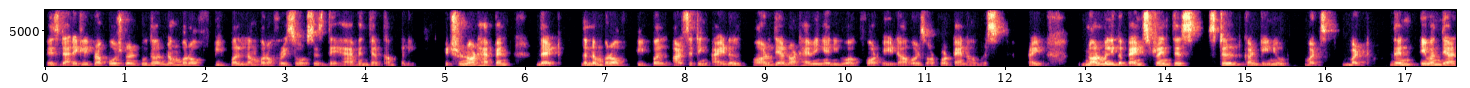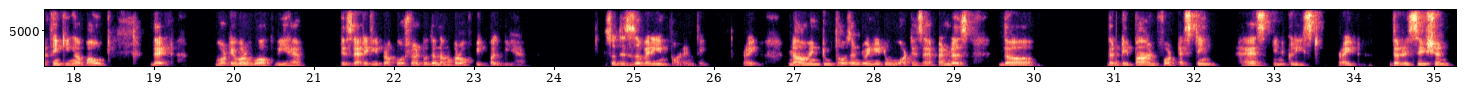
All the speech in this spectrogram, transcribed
is directly proportional to the number of people, number of resources they have in their company. It should not happen that the number of people are sitting idle or they are not having any work for eight hours or for 10 hours, right? Normally the bench strength is still continued, but, but then even they are thinking about that whatever work we have is directly proportional to the number of people we have. So this is a very important thing, right? Now in 2022, what has happened is the, the demand for testing has increased, right? the recession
